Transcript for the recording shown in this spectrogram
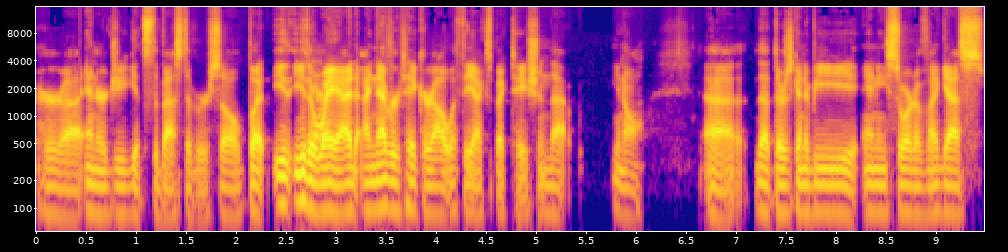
her uh, energy gets the best of her. So, but e- either yeah. way, I I never take her out with the expectation that you know uh, that there's going to be any sort of, I guess,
